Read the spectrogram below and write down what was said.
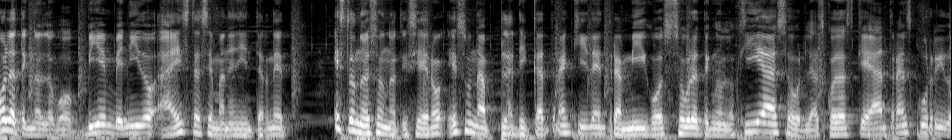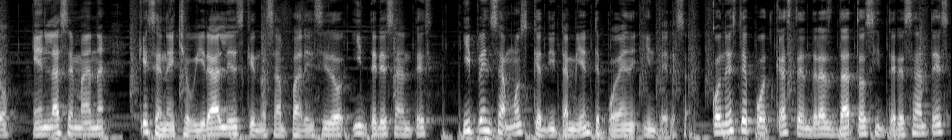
Hola tecnólogo, bienvenido a esta semana en Internet. Esto no es un noticiero, es una plática tranquila entre amigos sobre tecnología, sobre las cosas que han transcurrido en la semana, que se han hecho virales, que nos han parecido interesantes y pensamos que a ti también te pueden interesar. Con este podcast tendrás datos interesantes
